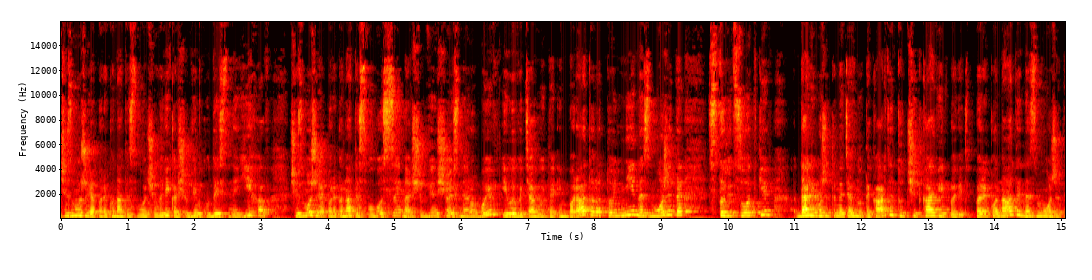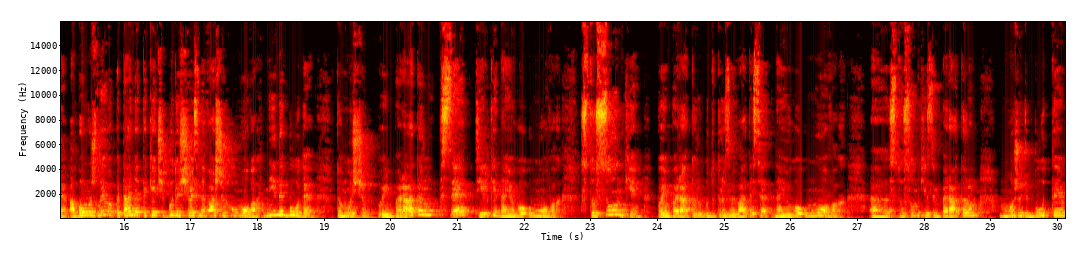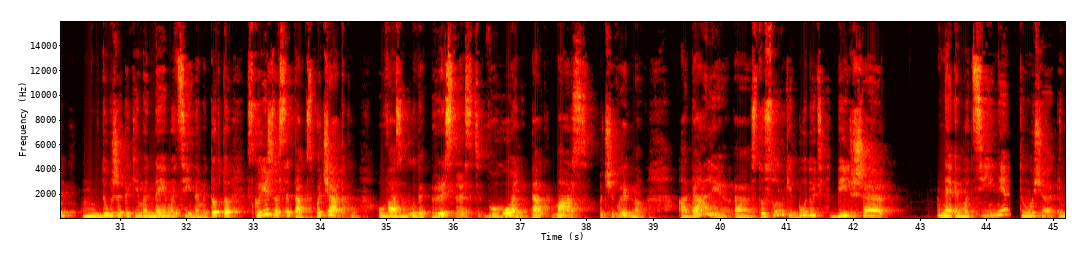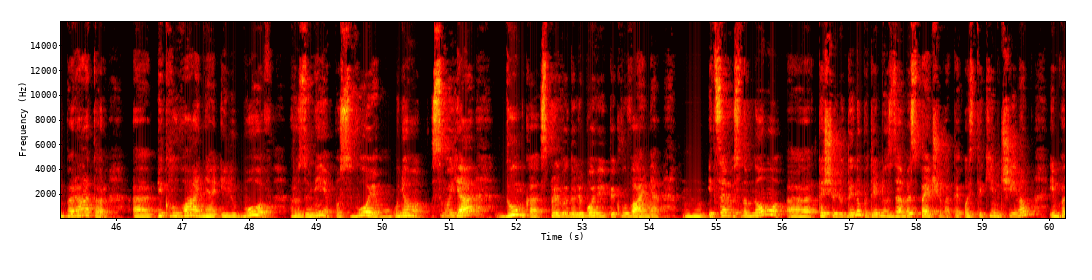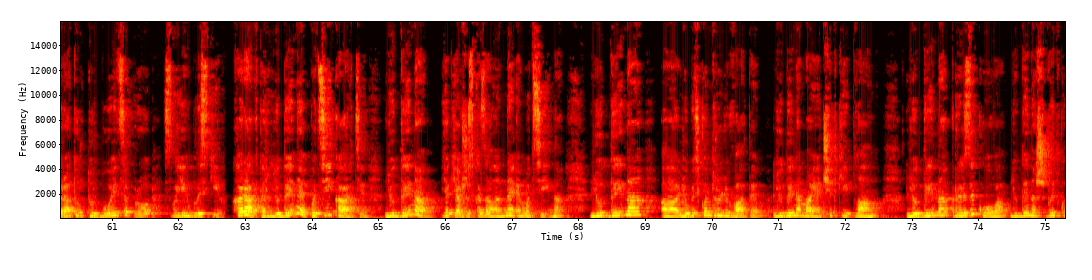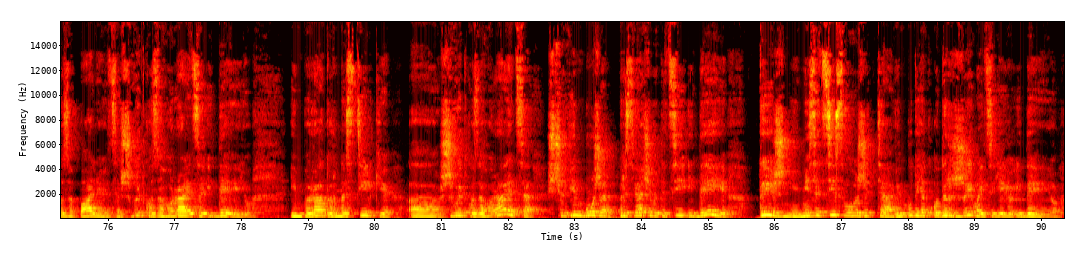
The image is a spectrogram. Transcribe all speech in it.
чи зможу я переконати свого чоловіка, щоб він кудись не їхав, чи зможу я переконати свого сина, щоб він щось не робив, і ви витягуєте імператора, то ні, не зможете 100%. Далі можете натягнути карти. Тут чітка відповідь: переконати не зможете. Або, можливо, питання таке, чи буде щось на ваших умовах. Ні, не буде, тому що по імператору все тільки на його умовах. Стосунки по імператору будуть розвиватися на його умовах. Е, Стосунки з імператором можуть бути дуже такими неемоційними. Тобто, скоріш за все, так, спочатку у вас буде пристрасть, вогонь, так, Марс, очевидно. А далі е, стосунки будуть більше не емоційні, тому що імператор е, піклування і любов розуміє по-своєму. У нього своя думка з приводу любові і піклування. І це в основному е, те, що людину потрібно забезпечувати. Ось таким чином імператор турбується про своїх близьких. Характер людини по цій карті. Людина, як я вже сказала, не емоційна. Людина е, любить контролювати. Людина має чіткий план. Людина ризикова, людина швидко запалюється, швидко загорається ідеєю. Імператор настільки е, швидко загорається, що він може присвячувати цій ідеї тижні, місяці свого життя. Він буде як одержимий цією ідеєю,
